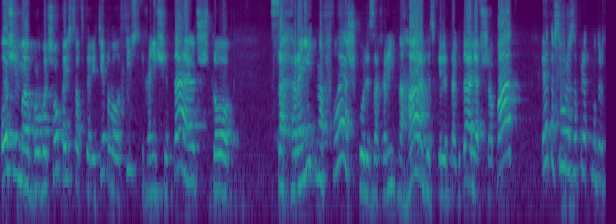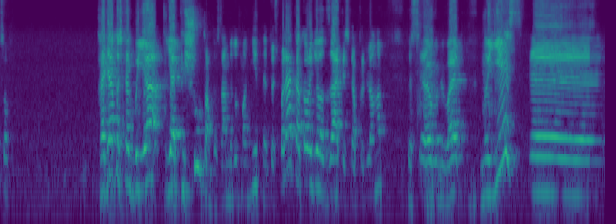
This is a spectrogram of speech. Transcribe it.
очень большого количества авторитетов галактических, они считают, что сохранить на флешку или сохранить на гардиск или так далее в шаббат, это всего лишь запрет мудрецов. Хотя, то есть, как бы я, я пишу там, то есть там идут магнитные то есть, поля, которые делают запись определенно, то есть э, выбивает. Но есть, э,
